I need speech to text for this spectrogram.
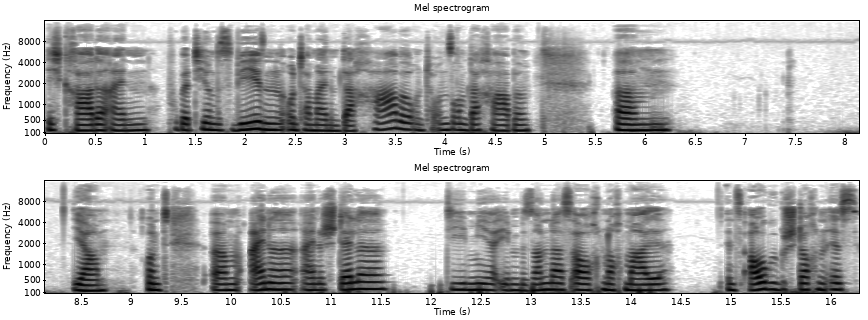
ich gerade ein pubertierendes Wesen unter meinem Dach habe, unter unserem Dach habe. Ähm, ja, und ähm, eine, eine Stelle, die mir eben besonders auch nochmal ins Auge gestochen ist,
